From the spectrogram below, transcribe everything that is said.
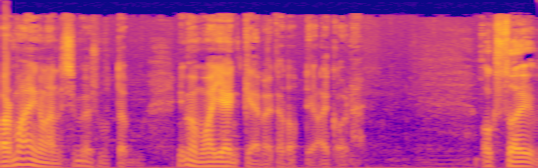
Varmaan Englannissa myös, mutta nimenomaan Jenkkejä me katsottiin aikoinaan. Onko toi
